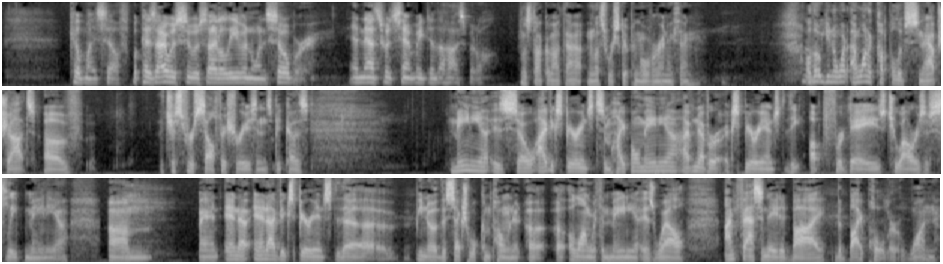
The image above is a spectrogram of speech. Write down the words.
killed myself because I was suicidal even when sober. And that's what sent me to the hospital. Let's talk about that, unless we're skipping over anything. Although, you know what? I want a couple of snapshots of just for selfish reasons because mania is so. I've experienced some hypomania. I've never experienced the up for days, two hours of sleep mania. Um, and and uh, and I've experienced the you know the sexual component uh, uh, along with the mania as well. I'm fascinated by the bipolar one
